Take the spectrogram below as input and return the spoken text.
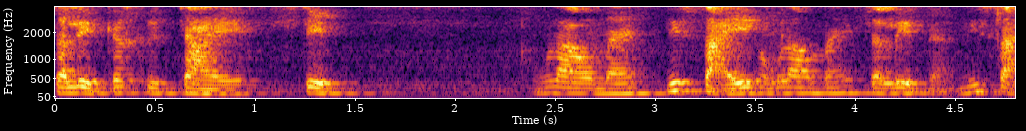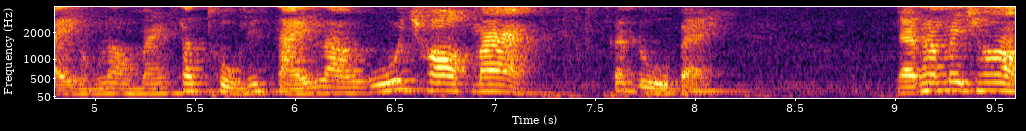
จริตก็คือใจจิต ของเราไหมนิสัยของเราไหมจริตน่ะนิสัยของเราไหมถ้าถูกนิสัยเราอู้ชอบมาก ก็ดูไป แต่ถ้าไม่ชอบ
